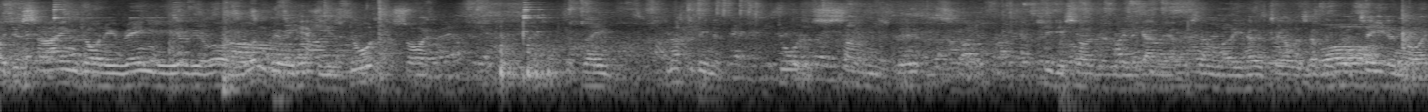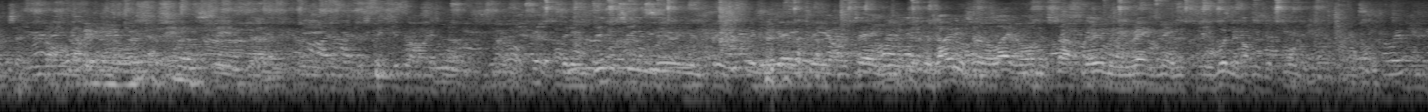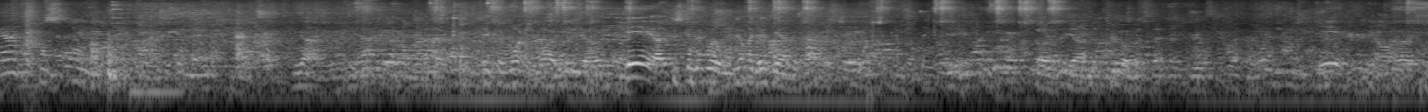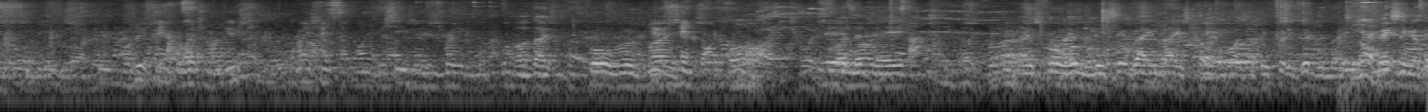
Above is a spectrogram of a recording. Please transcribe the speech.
was just saying, Johnny rang me earlier on. He wasn't very happy. His daughter decided that they must have been his daughter's son's birthday. She decided they were going to go out to some bloody hotel or something for tea tonight. So and said, uh, yeah, just let you guys know. But he didn't seem very impressed when he gave me. I was saying it was only sort of later on this afternoon when he rang me. and He wouldn't have got me this morning. No. You can watch my video. Yeah, I was just gonna. Well, we did- I did the other day. Because, you know, the two of us that, that was worth a watch. Yeah. Well, who sent the original? You sent, Ray sent that one of the oh, those three Oh, women. those four women You sent on. Wasn't? Those four women, he said Ray Ray's comment was, I'd be pretty good with me, not messing about.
